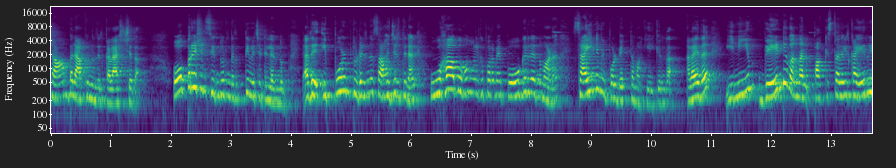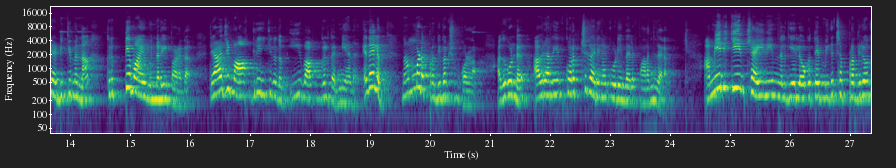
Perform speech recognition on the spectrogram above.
ചാമ്പലാക്കുന്നതിൽ കലാശിച്ചത്. ഓപ്പറേഷൻ സിന്ദൂർ നിർത്തിവെച്ചിട്ടില്ലെന്നും അത് ഇപ്പോഴും തുടരുന്ന സാഹചര്യത്തിനാൽ ഊഹാപോഹങ്ങൾക്ക് പുറമെ പോകരുതെന്നുമാണ് സൈന്യം ഇപ്പോൾ വ്യക്തമാക്കിയിരിക്കുന്നത്. അതായത് ഇനിയും വേണ്ടി വന്നാൽ പാകിസ്ഥാനിൽ കയറി അടിക്കുമെന്ന കൃത്യമായ മുന്നറിയിപ്പാണിത്. രാജ്യം ആഗ്രഹിക്കുന്നതും ഈ വാക്കുകൾ തന്നെയാണ്. എന്തായാലും നമ്മുടെ പ്രതിപക്ഷം കൊള്ളാം. അതുകൊണ്ട് അവരറിയാൻ കുറച്ച് കാര്യങ്ങൾ കൂടി എന്തായാലും പറഞ്ഞു തരാം. അമേരിക്കയും ചൈനയും നൽകിയ ലോകത്തെ മികച്ച പ്രതിരോധ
